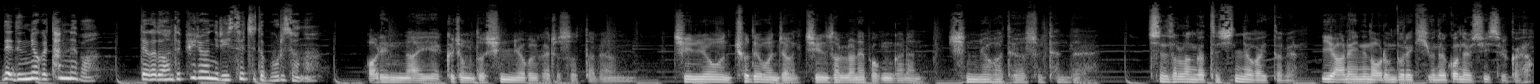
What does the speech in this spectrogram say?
내 능력을 탐내봐. 내가 너한테 필요한 일이 있을지도 모르잖아. 어린 나이에 그 정도 신력을 가졌었다면 진여원 초대 원장 진설란의 버금가는 신녀가 되었을 텐데 진설랑 같은 신녀가 있다면 이 안에 있는 얼음돌의 기운을 꺼낼 수 있을까요?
